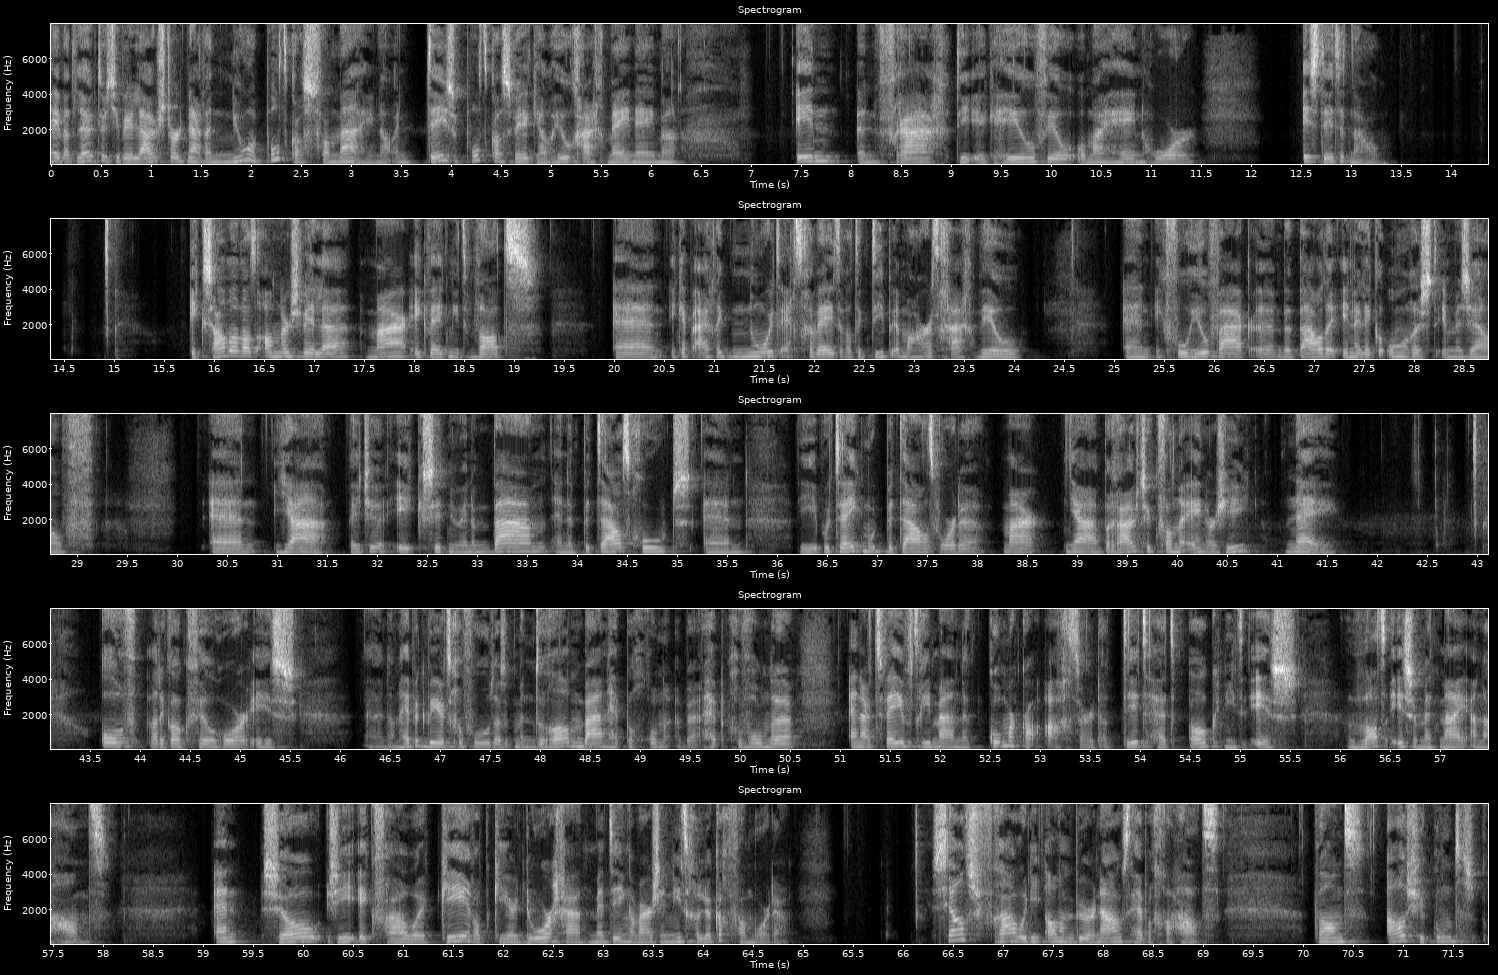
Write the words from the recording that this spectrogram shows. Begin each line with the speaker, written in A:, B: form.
A: Hey, wat leuk dat je weer luistert naar een nieuwe podcast van mij. Nou, in deze podcast wil ik jou heel graag meenemen in een vraag die ik heel veel om mij heen hoor. Is dit het nou? Ik zou wel wat anders willen, maar ik weet niet wat. En ik heb eigenlijk nooit echt geweten wat ik diep in mijn hart graag wil. En ik voel heel vaak een bepaalde innerlijke onrust in mezelf. En ja, weet je, ik zit nu in een baan en het betaalt goed en die hypotheek moet betaald worden. Maar ja, bruis ik van de energie? Nee. Of wat ik ook veel hoor is, uh, dan heb ik weer het gevoel dat ik mijn droombaan heb, begonnen, heb gevonden. En na twee of drie maanden kom ik erachter dat dit het ook niet is. Wat is er met mij aan de hand? En zo zie ik vrouwen keer op keer doorgaan met dingen waar ze niet gelukkig van worden. Zelfs vrouwen die al een burn-out hebben gehad. Want als je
